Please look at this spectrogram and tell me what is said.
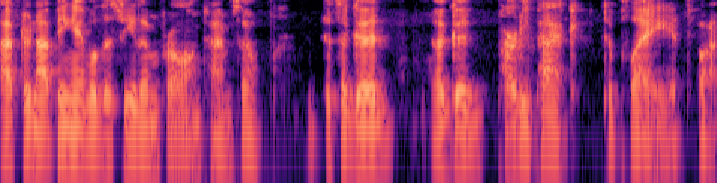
after not being able to see them for a long time. So it's a good a good party pack to play. It's fun.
